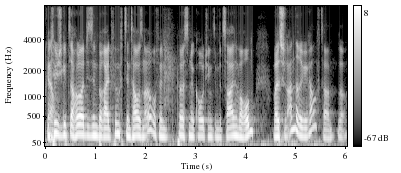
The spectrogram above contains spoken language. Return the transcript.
Genau. Natürlich gibt es auch Leute, die sind bereit, 15.000 Euro für ein Personal Coaching zu bezahlen. Warum? Weil es schon andere gekauft haben. So.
